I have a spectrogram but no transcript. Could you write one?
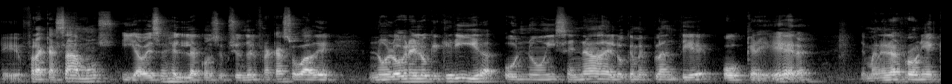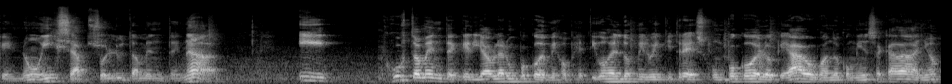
eh, fracasamos y a veces la concepción del fracaso va de no logré lo que quería o no hice nada de lo que me planteé o creer de manera errónea que no hice absolutamente nada. Y justamente quería hablar un poco de mis objetivos del 2023, un poco de lo que hago cuando comienza cada año.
